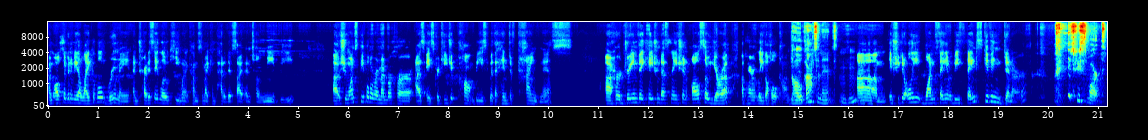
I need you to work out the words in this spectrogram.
I'm also going to be a likable roommate and try to stay low key when it comes to my competitive side until need be. Uh, she wants people to remember her as a strategic comp beast with a hint of kindness. Uh, her dream vacation destination, also Europe, apparently the whole continent. The whole continent. hmm Um, if she could only eat one thing, it would be Thanksgiving dinner. she's smart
